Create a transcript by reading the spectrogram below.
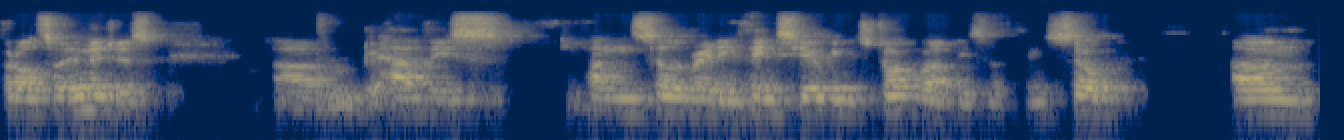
but also images. Um, we have these fun celebrating things here. We need to talk about these other things. So um,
